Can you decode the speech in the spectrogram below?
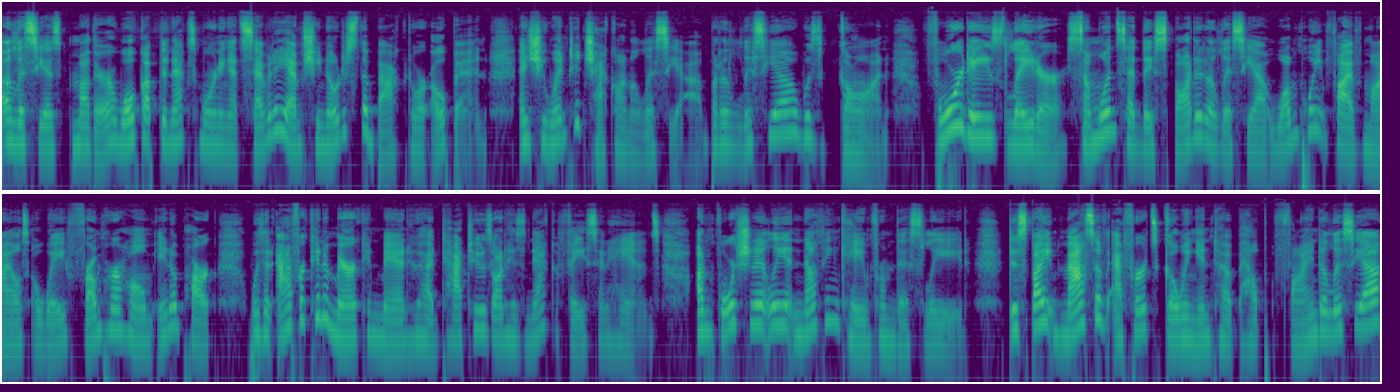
Alicia's mother woke up the next morning at 7 a.m., she noticed the back door open and she went to check on Alicia, but Alicia was gone. Four days later, someone said they spotted Alicia 1.5 miles away from her home in a park with an African American man who had tattoos on his neck, face, and hands. Unfortunately, nothing came from this lead. Despite massive efforts going in to help find Alicia,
